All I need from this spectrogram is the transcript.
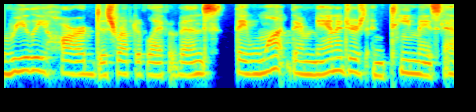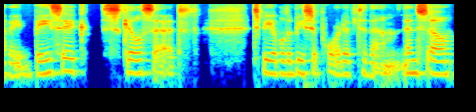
really hard, disruptive life events, they want their managers and teammates to have a basic skill set to be able to be supportive to them. And so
